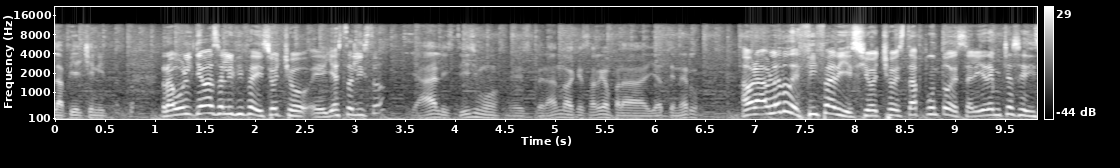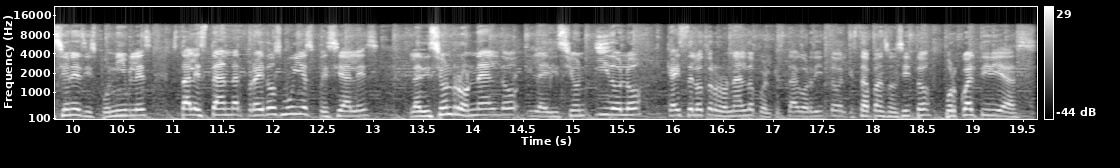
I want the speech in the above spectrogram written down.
la, piel chinita. Raúl, ya va a salir FIFA 18, eh, ¿ya estás listo? Ya, listísimo, esperando a que salga para ya tenerlo. Ahora, hablando de FIFA 18, está a punto de salir, hay muchas ediciones disponibles, está el estándar, pero hay dos muy especiales, la edición Ronaldo y la edición Ídolo, que ahí está el otro Ronaldo, por el que está gordito, el que está panzoncito. ¿Por cuál te irías,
